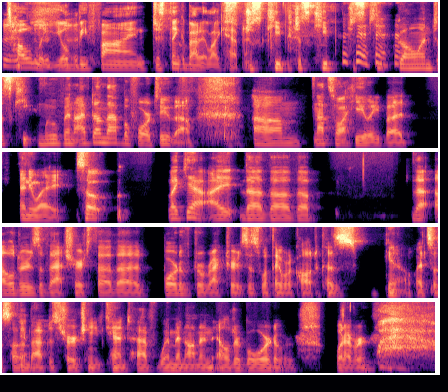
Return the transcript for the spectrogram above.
totally, you'll be fine. Just think about it like heaven. Just keep, just keep, just keep going. Just keep moving. I've done that before too, though. Um, not Swahili, but anyway. So, like, yeah, I the the the the elders of that church, the the board of directors is what they were called because you know it's a Southern yeah. Baptist church and you can't have women on an elder board or whatever. Wow.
